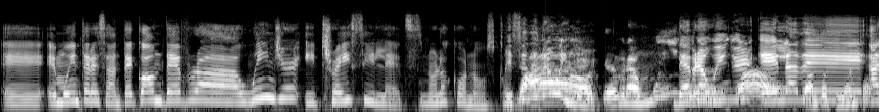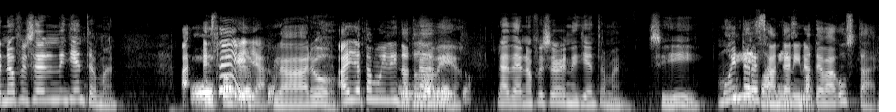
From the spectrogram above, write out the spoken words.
Eh, es muy interesante. Con Debra Winger y Tracy Letts. No los conozco. Esa es Debra Winger. Debra Ujú. Winger. Debra Winger wow, es la ¿cuánto de? An Officer and a Gentleman. Ah, Es ¿Esa es ella? Claro. Ah, ella está muy linda Es todavía. correcto. La de An Officer and a Gentleman. Sí. Muy Sí, interesante. Anina. Te va a gustar.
